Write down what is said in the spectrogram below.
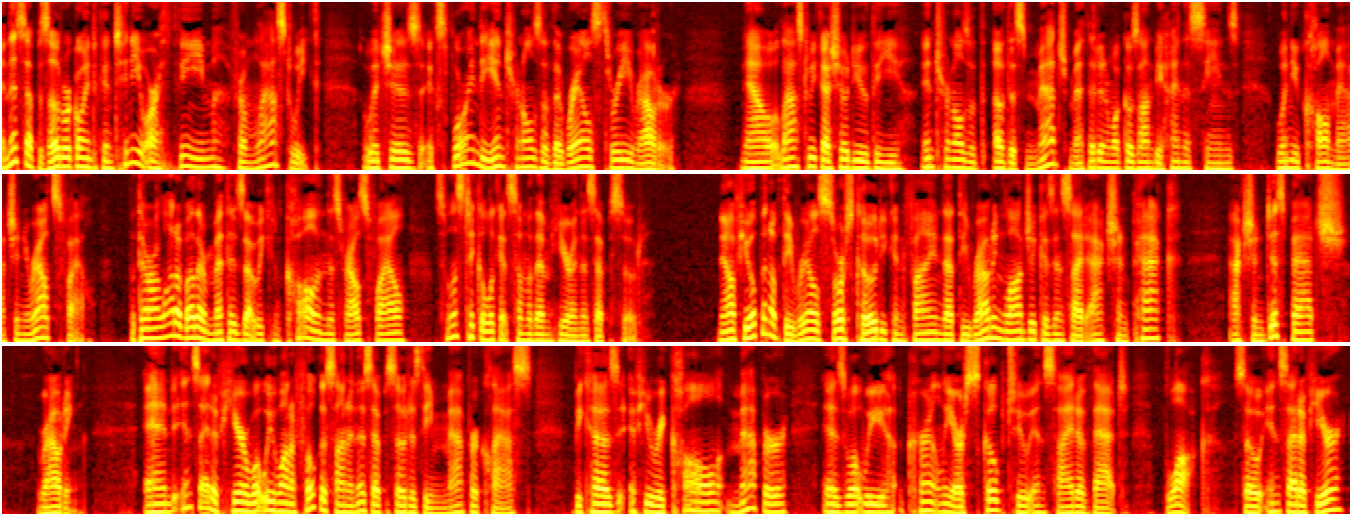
In this episode, we're going to continue our theme from last week, which is exploring the internals of the Rails 3 router. Now, last week I showed you the internals of, this match method and what goes on behind the scenes when you call match in your routes file. But there are a lot of other methods that we can call in this routes file, so let's take a look at some of them here in this episode. Now, if you open up the Rails source code, you can find that the routing logic is inside action pack, action dispatch, routing. And inside of here, what we want to focus on in this episode is the mapper class, because if you recall, mapper is what we currently are scoped to inside of that block. So inside of here,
